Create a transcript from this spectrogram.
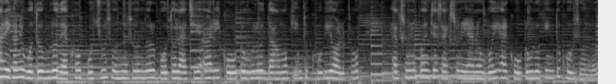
আর এখানে বোতলগুলো দেখো, প্রচুর সুন্দর সুন্দর বোতল আছে, আর এই কৌটোগুলোর দামও কিন্তু খুবই অল্প, একশো উনপঞ্চাশ, একশো নিরানব্বই, আর কৌটোগুলো কিন্তু খুব সুন্দর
